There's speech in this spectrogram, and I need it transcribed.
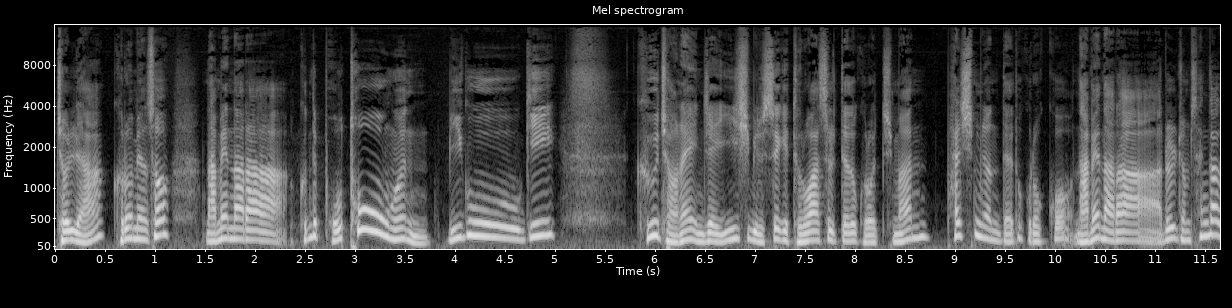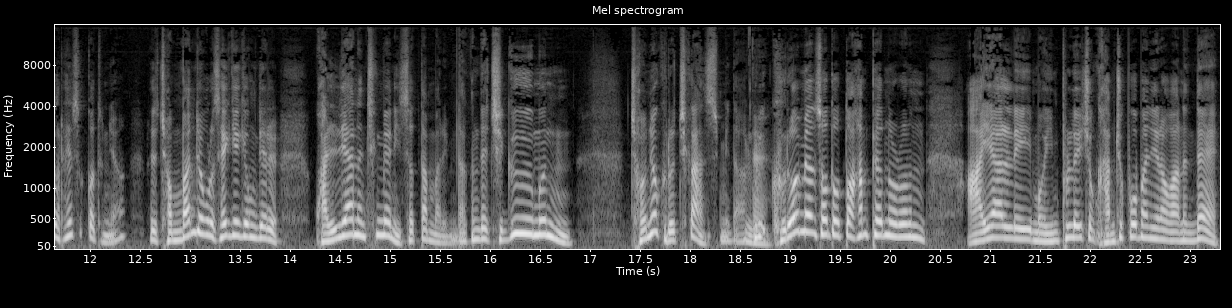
전략 그러면서 남의 나라 근데 보통은 미국이 그 전에 이제 21세기 들어왔을 때도 그렇지만 80년대도 그렇고 남의 나라를 좀 생각을 했었거든요. 그래서 전반적으로 세계 경제를 관리하는 측면이 있었단 말입니다. 근데 지금은 전혀 그렇지가 않습니다. 네. 그러면서도 또 한편으로는 IRA 뭐 인플레이션 감축 법안이라고 하는데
